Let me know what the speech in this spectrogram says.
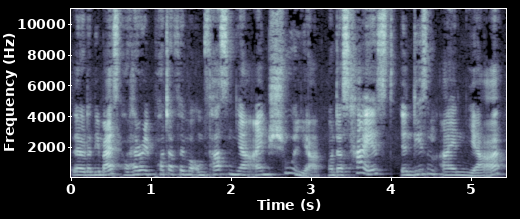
äh, oder die meisten Harry Potter Filme umfassen ja ein Schuljahr. Und das heißt, in diesem einen Jahr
